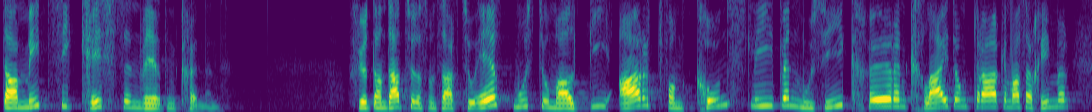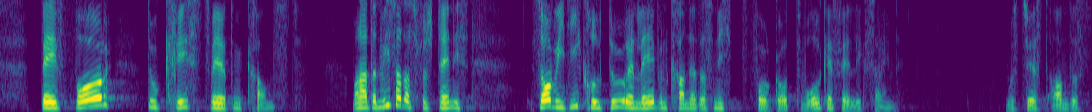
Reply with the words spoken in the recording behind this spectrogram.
damit sie Christen werden können. Das führt dann dazu, dass man sagt, zuerst musst du mal die Art von Kunst lieben, Musik hören, Kleidung tragen, was auch immer, bevor du Christ werden kannst. Man hat dann wieso das Verständnis, so wie die Kulturen leben, kann ja das nicht vor Gott wohlgefällig sein. Muss zuerst anders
